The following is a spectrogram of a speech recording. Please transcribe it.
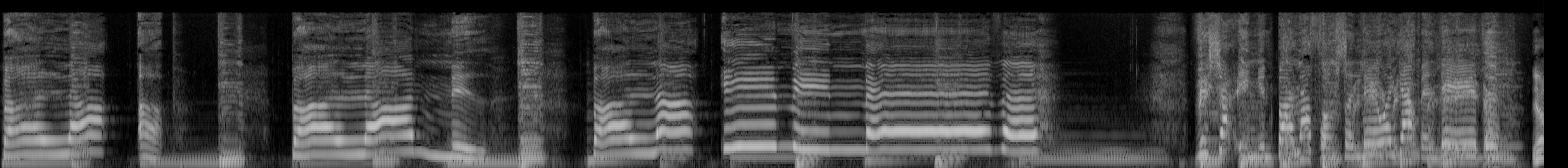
Baller op. Baller ned boller i min mave. Hvis jeg ingen boller får, så laver jeg ballade. Ja,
